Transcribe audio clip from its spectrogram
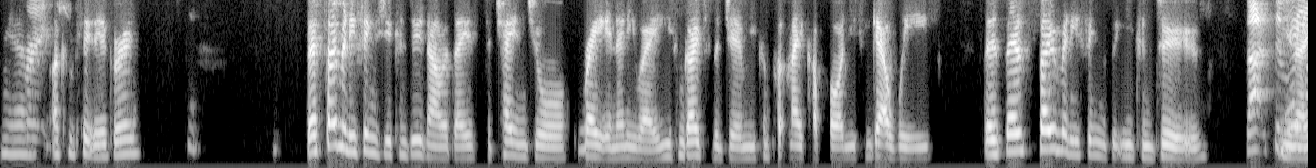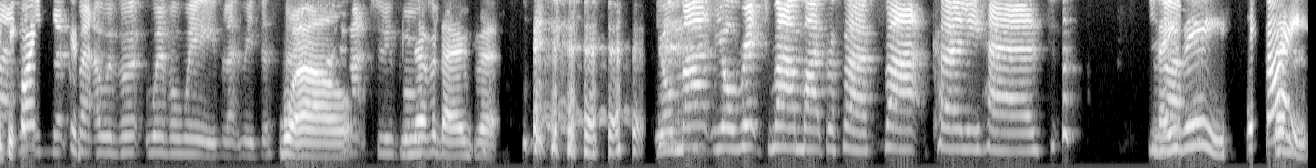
Yeah, Great. I completely agree. There's so many things you can do nowadays to change your rating anyway. You can go to the gym, you can put makeup on, you can get a weave. There's there's so many things that you can do That's You know, implied get- you look better with a with a weave. Let me just. Say. Well, actually you never know, but Your man, your rich man might prefer fat, curly haired. You know? maybe It might.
